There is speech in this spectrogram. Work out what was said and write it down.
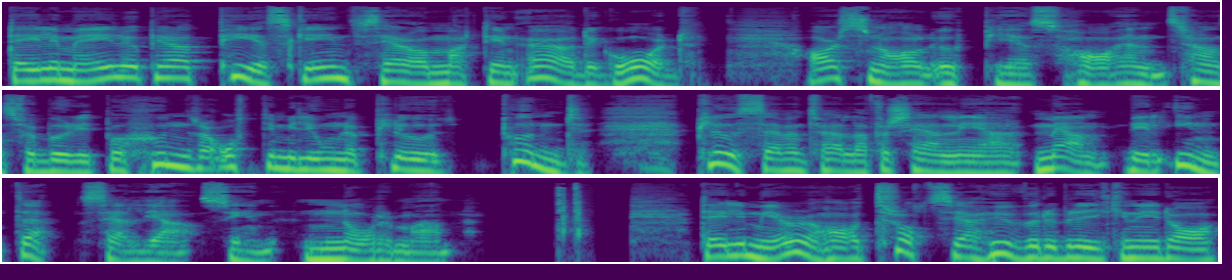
Daily Mail uppger att PSG är intresserade av Martin Ödegård. Arsenal uppges ha en transferbudget på 180 miljoner plus pund plus eventuella försäljningar, men vill inte sälja sin norrman. Daily Mirror har trotsiga huvudrubriken idag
